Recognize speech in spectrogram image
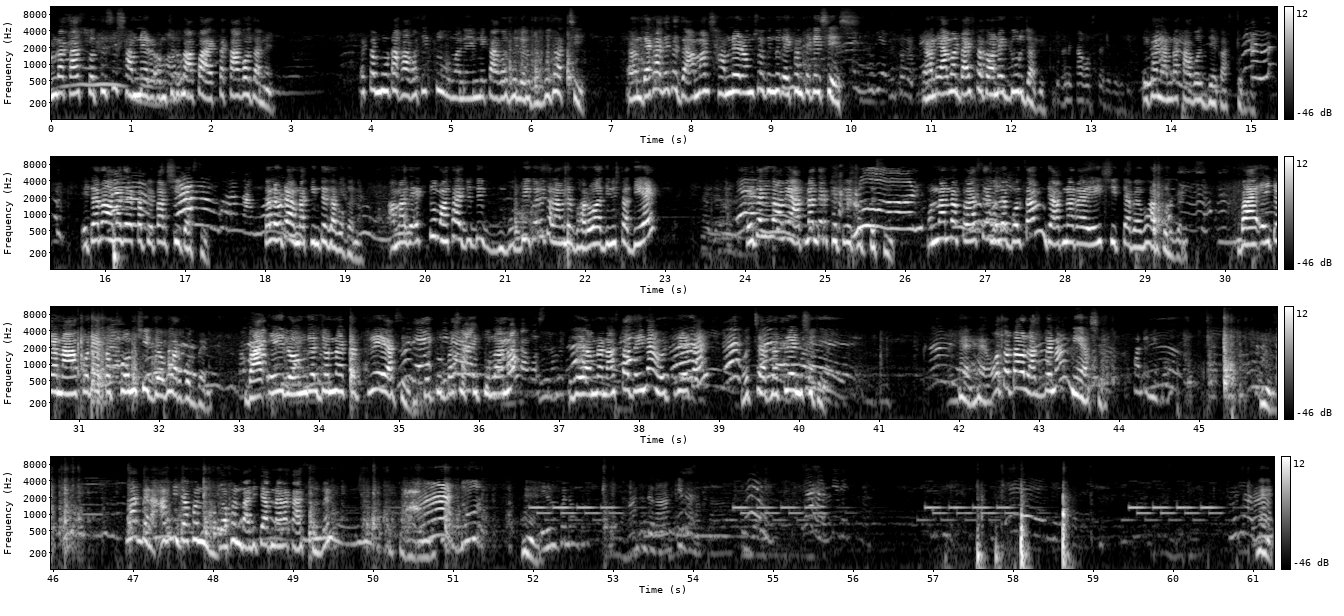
আমরা কাজ করতেছি, সামনের অংশটুকু আপা একটা কাগজ আনেন একটা মোটা কাগজ, একটু মানে এমনি কাগজ হলে হবে, বুঝাচ্ছি। এখন দেখা গেছে যে আমার সামনের অংশ কিন্তু এখান থেকে শেষ। এখন আমার ডাইসটা তো অনেক দূর যাবে। এখানে আমরা কাগজ দিয়ে কাজ করব। এটারও আমাদের একটা পেপার শিট আছে। তাহলে ওটা আমরা কিনতে যাব কেন? আমাদের একটু মাথায় যদি বুদ্ধি করি, তাহলে আমাদের ঘরোয়া জিনিসটা দিয়ে এটা কিন্তু আমি আপনাদের ক্ষেত্রে করতেছি। অন্যান্য ক্লাসে হলে বলতাম যে আপনারা এই শিটটা ব্যবহার করবেন বা এইটা না করে একটা ফোম শিট ব্যবহার করবেন বা এই রঙের জন্য একটা ট্রে আছে, চতুর্পাশে একটু তুলানো, যে আমরা নাস্তা দেই না, ওই ট্রেটা হচ্ছে আপনার প্লেন শিটে হ্যাঁ হ্যাঁ অতটাও লাগবে না, নিয়ে আসে। লাগবে না। আপনি যখন যখন বাড়িতে আপনারা কাজ করবেন হ্যাঁ।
